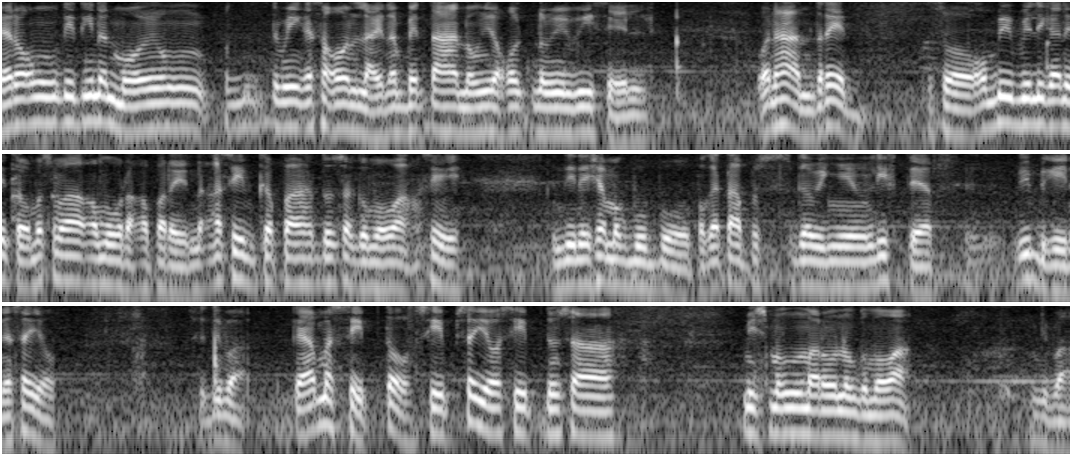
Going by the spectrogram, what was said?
Pero kung titingnan mo, yung pag tumingin ka sa online, ang bentahan ng Yakult na may whistle, 100. So, kung bibili ka nito, mas makakamura ka pa rin. Nakasave ka pa doon sa gumawa kasi hindi na siya magbubuo. Pagkatapos gawin niya yung lifter, bibigay na sa'yo. So, di ba? Kaya mas safe to. Safe sa'yo, safe dun sa mismong marunong gumawa. Di ba?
